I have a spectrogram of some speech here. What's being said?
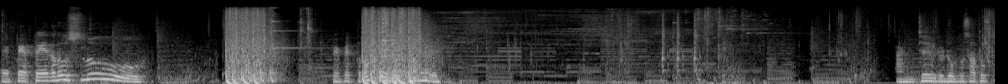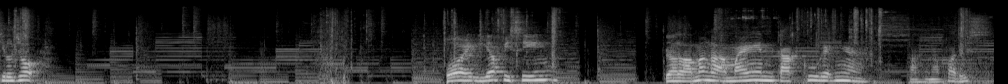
PPP terus lu. PP terus ya mana guys? Anjay udah 21 kill cok Boy iya fishing Udah lama nggak main kaku kayaknya Nah kenapa dis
